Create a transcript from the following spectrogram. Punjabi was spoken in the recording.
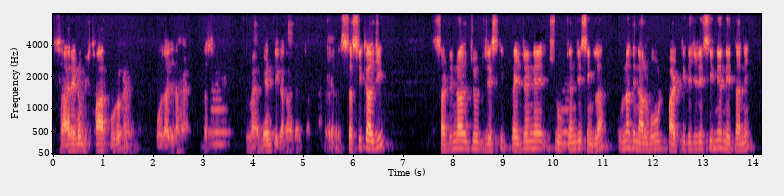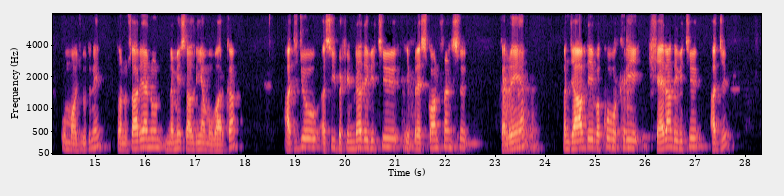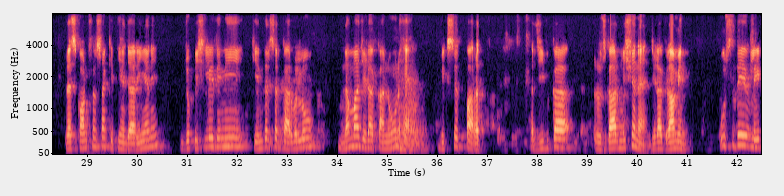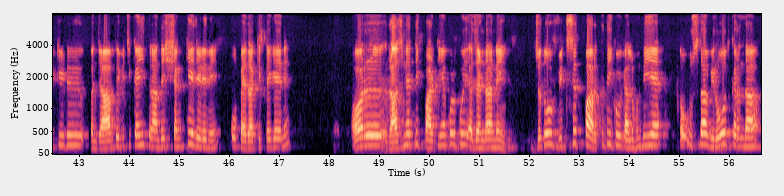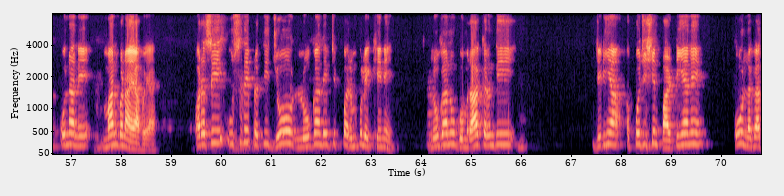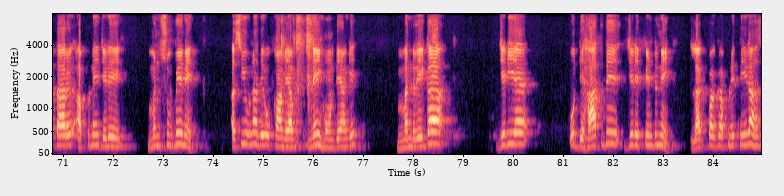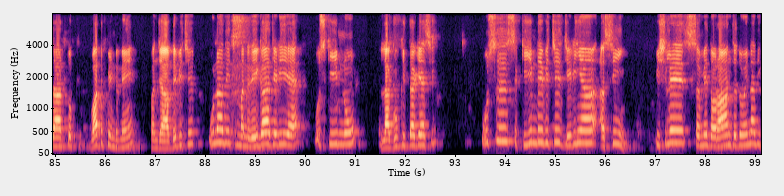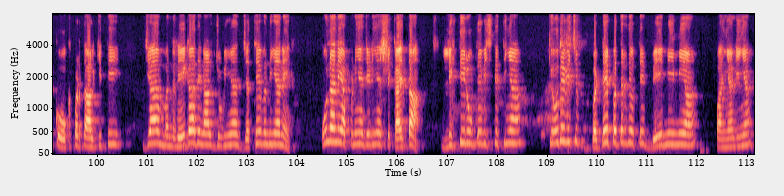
ਸਾਰੇ ਨੂੰ ਵਿਸਥਾਰਪੂਰਵਕ ਉਹਦਾ ਜਿਹੜਾ ਹੈ, ਦੱਸੋ। ਮੈਂ ਬੇਨਤੀ ਕਰਨਾ ਚਾਹੁੰਦਾ ਸਤਿ ਸ਼੍ਰੀ ਅਕਾਲ ਜੀ। ਸਾਡੇ ਨਾਲ ਜੋ ਡਿਸਟ੍ਰਿਕਟ ਪ੍ਰੈਜ਼ੀਡੈਂਟ ਨੇ ਸਰੂਪ ਚੰਦ ਜੀ ਸਿੰਗਲਾ, ਉਹਨਾਂ ਦੇ ਨਾਲ ਹੋਰ ਪਾਰਟੀ ਦੇ ਜਿਹੜੇ ਸੀਨੀਅਰ ਨੇਤਾ ਨੇ, ਉਹ ਮੌਜੂਦ ਨੇ। ਤੁਹਾਨੂੰ ਸਾਰਿਆਂ ਨੂੰ ਨਵੇਂ ਸਾਲ ਦੀਆਂ ਮੁਬਾਰਕਾਂ। ਅੱਜ ਜੋ ਅਸੀਂ ਬਠਿੰਡਾ ਦੇ ਵਿੱਚ ਇਹ ਪ੍ਰੈਸ ਕਾਨਫਰੰਸ ਕਰ ਰਹੇ ਹਾਂ, ਪੰਜਾਬ ਦੇ ਵੱਖੋ ਵੱਖਰੇ ਸ਼ਹਿਰਾਂ ਦੇ ਵਿੱਚ ਅੱਜ ਪ੍ਰੈਸ ਕਾਨਫਰੰਸਾਂ ਕੀਤੀਆਂ ਜਾ ਰਹੀਆਂ ਨੇ, ਜੋ ਪਿਛਲੇ ਦਿਨੀ ਕੇਂਦਰ ਸਰਕਾਰ ਵੱਲੋਂ ਨਵਾਂ ਜਿਹੜਾ ਕਾਨੂੰਨ ਹੈ, ਵਿਕਸਿਤ ਭਾਰਤ ਅਜੀਵਿਕਾ ਰੋਜ਼ਗਾਰ ਮਿਸ਼ਨ ਹੈ, ਜਿਹੜਾ ਗ੍ਰਾਮੀਣ, ਉਸ ਦੇ ਰਿਲੇਟਡ ਪੰਜਾਬ ਦੇ ਵਿੱਚ ਕਈ ਤਰ੍ਹਾਂ ਦੇ ਸ਼ੰਕੇ ਜਿਹੜੇ ਨੇ, ਉਹ ਪੈਦਾ ਕੀਤੇ ਗਏ ਨੇ। ਔਰ ਰਾਜਨੀਤਿਕ ਪਾਰਟੀਆਂ ਕੋਲ ਕੋਈ ਏਜੰਡਾ ਨਹੀਂ। ਜਦੋਂ ਵਿਕਸਿਤ ਭਾਰਤ ਦੀ ਕੋਈ ਗੱਲ ਹੁੰਦੀ ਹੈ ਤਾਂ ਉਸ ਦਾ ਵਿਰੋਧ ਕਰਨ ਦਾ ਉਹਨਾਂ ਨੇ ਮਨ ਬਣਾਇਆ ਹੋਇਆ ਹੈ। ਔਰ ਅਸੀਂ ਉਸ ਦੇ ਪ੍ਰਤੀ ਜੋ ਲੋਕਾਂ ਦੇ ਵਿੱਚ ਭਰਮ ਭੁਲੇਖੇ ਨੇ, ਲੋਕਾਂ ਨੂੰ ਗੁੰਮਰਾਹ ਕਰਨ ਦੀ ਜਿਹੜੀਆਂ ਆਪੋਜੀਸ਼ਨ ਪਾਰਟੀਆਂ ਨੇ, ਉਹ ਲਗਾਤਾਰ ਆਪਣੇ ਜਿਹੜੇ ਮਨਸੂਬੇ ਨੇ, ਅਸੀਂ ਉਹਨਾਂ ਦੇ ਉਹ ਕਾਮਯਾਬ ਨਹੀਂ ਹੋਣ ਦੇਵਾਂਗੇ ਮਨਰੇਗਾ ਜਿਹੜੀ ਹੈ, ਉਹ ਦਿਹਾਤ ਦੇ ਜਿਹੜੇ ਪਿੰਡ ਨੇ ਲਗਭਗ ਆਪਣੇ 13000 ਤੋਂ ਵੱਧ ਪਿੰਡ ਨੇ ਪੰਜਾਬ ਦੇ ਵਿੱਚ। ਉਹਨਾਂ ਦੇ ਵਿੱਚ ਮਨਰੇਗਾ ਜਿਹੜੀ ਹੈ, ਉਹ ਸਕੀਮ ਨੂੰ ਲਾਗੂ ਕੀਤਾ ਗਿਆ ਸੀ। ਉਸ ਸਕੀਮ ਦੇ ਵਿੱਚ ਜਿਹੜੀਆਂ ਅਸੀਂ ਪਿਛਲੇ ਸਮੇਂ ਦੌਰਾਨ ਜਦੋਂ ਇਹਨਾਂ ਦੀ ਘੋਖ ਪੜਤਾਲ ਕੀਤੀ ਜਾਂ ਮਨਰੇਗਾ ਦੇ ਨਾਲ ਜੁੜੀਆਂ ਜਥੇਬੰਦੀਆਂ ਨੇ, ਉਹਨਾਂ ਨੇ ਆਪਣੀਆਂ ਜਿਹੜੀਆਂ ਸ਼ਿਕਾਇਤਾਂ ਲਿਖਤੀ ਰੂਪ ਦੇ ਵਿੱਚ ਦਿੱਤੀਆਂ ਕਿ ਉਹਦੇ ਵਿੱਚ ਵੱਡੇ ਪੱਧਰ ਦੇ ਉੱਤੇ ਬੇਨੀਮੀਆਂ ਪਾਈਆਂ ਗਈਆਂ।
